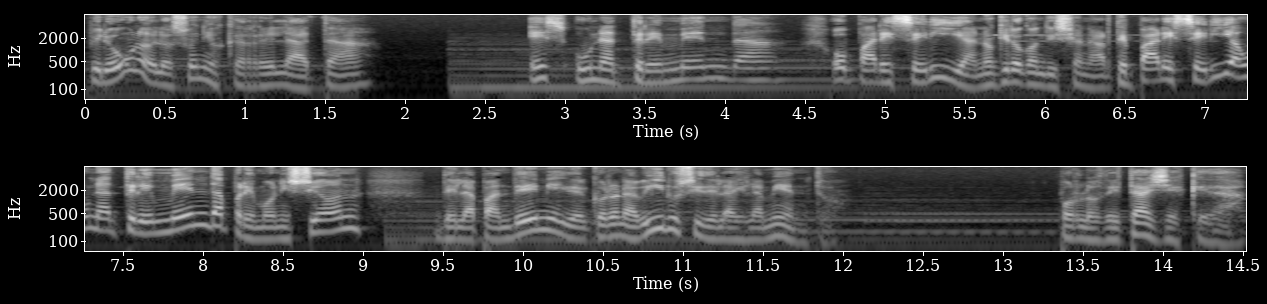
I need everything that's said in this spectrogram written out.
Pero uno de los sueños que relata es una tremenda, o parecería, no quiero condicionarte, parecería una tremenda premonición de la pandemia y del coronavirus y del aislamiento. Por los detalles que da.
